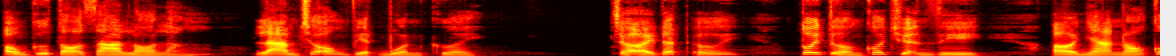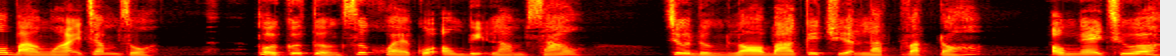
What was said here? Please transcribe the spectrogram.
Ông cứ tỏ ra lo lắng, làm cho ông Việt buồn cười. Trời đất ơi, tôi tưởng có chuyện gì, ở nhà nó có bà ngoại chăm rồi. thôi cứ tưởng sức khỏe của ông bị làm sao. Chứ đừng lo ba cái chuyện lặt vặt đó. Ông nghe chưa?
